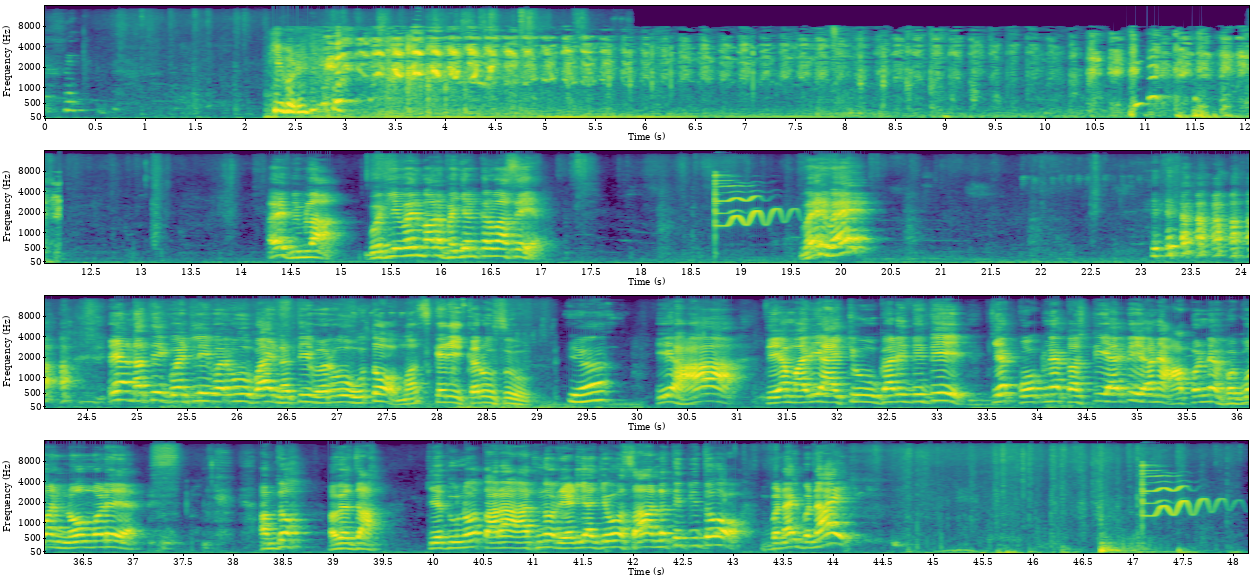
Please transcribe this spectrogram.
અરે ભીમલા ગોટલી વૈર મારે ભજન કરવા છે. વૈર વૈર એ નથી ગોટલી ભરવું ભાઈ નથી ભરવું. હું તો મસ્કરી કરું છું. એ એ હા તે મારી આંખી ઉગાડી દીધી કે કોકને કષ્ટી આપી અને આપણને ભગવાન ન મળે. આમ જો, હવે જા. કેદુનો તારા હાથનો રેડિયા જેવો સા નથી પીતો બનાય બનાય.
